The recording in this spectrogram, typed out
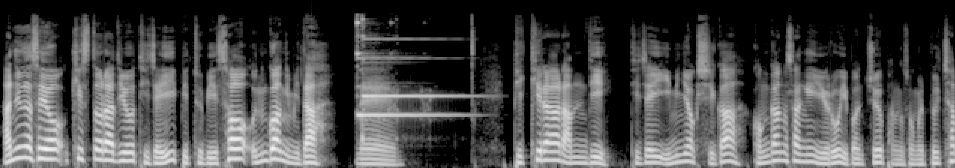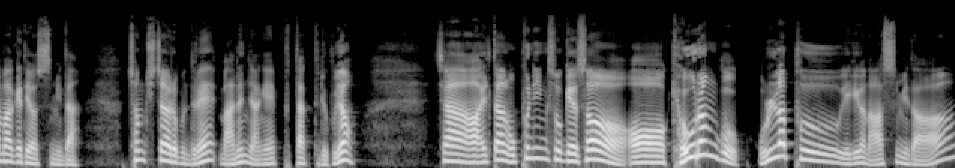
안녕하세요. 키스터 라디오 DJ B2B 서은광입니다. 네. 비키라 람디 DJ 이민혁 씨가 건강상의 이유로 이번 주 방송을 불참하게 되었습니다. 청취자 여러분들의 많은 양해 부탁드리고요. 자, 일단 오프닝 속에서 어, 겨울왕국 올라프 얘기가 나왔습니다.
